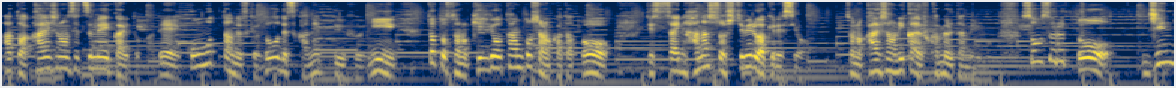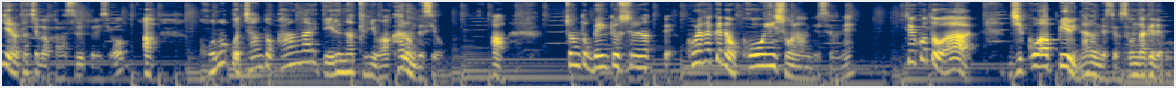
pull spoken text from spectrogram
あとは会社の説明会とかで、こう思ったんですけどどうですかねっていうふうに、ちょっとその企業担当者の方と実際に話をしてみるわけですよ。その会社の理解を深めるためにも。そうすると、人事の立場からするとですよ、あ、この子ちゃんと考えているなっていうふうにわかるんですよ。あ、ちゃんと勉強してるなって。これだけでも好印象なんですよね。ということは、自己アピールになるんですよ、そんだけでも。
